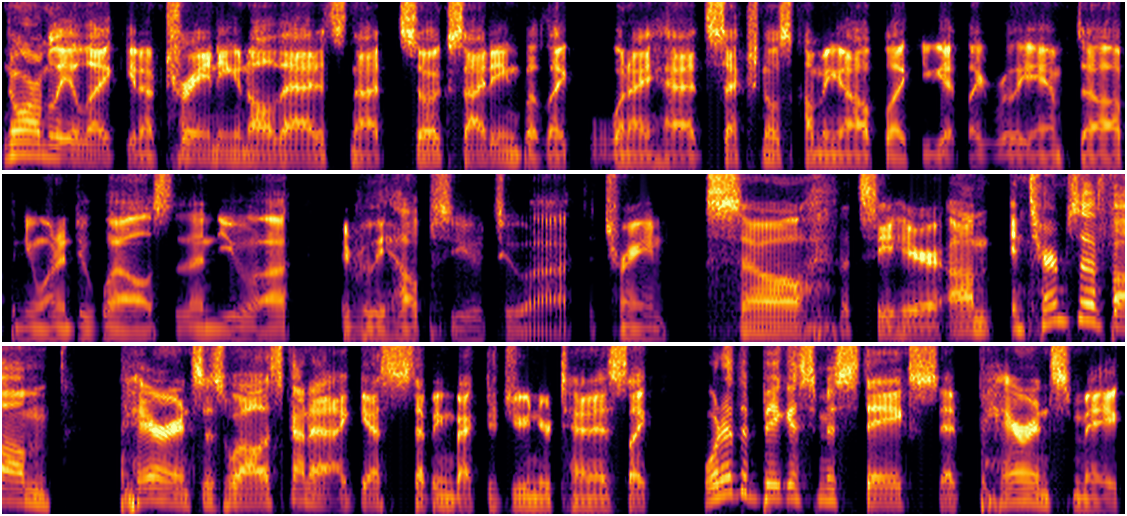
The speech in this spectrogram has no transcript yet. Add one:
normally like, you know, training and all that, it's not so exciting. But like when I had sectionals coming up, like you get like really amped up and you want to do well. So then you uh it really helps you to uh to train. So let's see here. Um, in terms of um parents as well. It's kind of, I guess, stepping back to junior tennis. Like, what are the biggest mistakes that parents make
